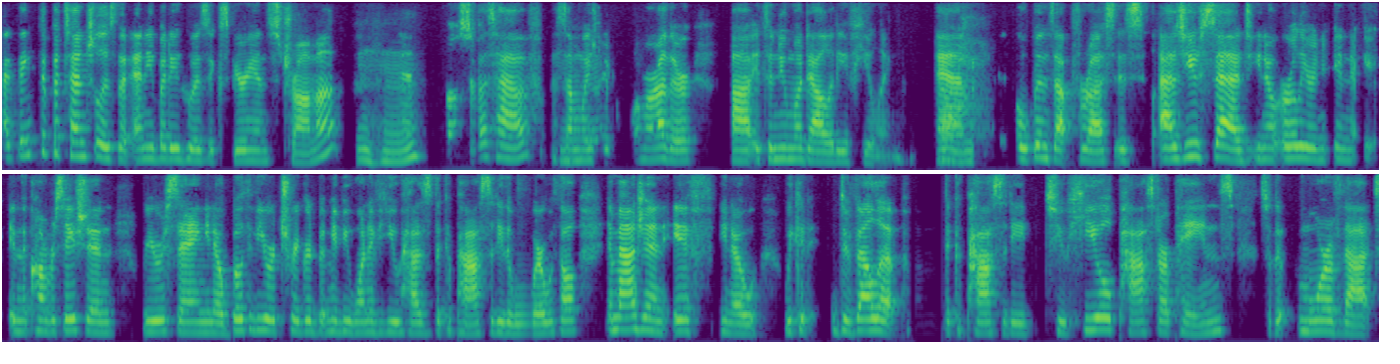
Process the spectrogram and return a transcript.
i think the potential is that anybody who has experienced trauma mm-hmm. most of us have some mm-hmm. way shape or form or other uh, it's a new modality of healing and oh. opens up for us is as you said you know earlier in, in in the conversation where you were saying you know both of you are triggered but maybe one of you has the capacity the wherewithal imagine if you know we could develop the capacity to heal past our pains so that more of that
